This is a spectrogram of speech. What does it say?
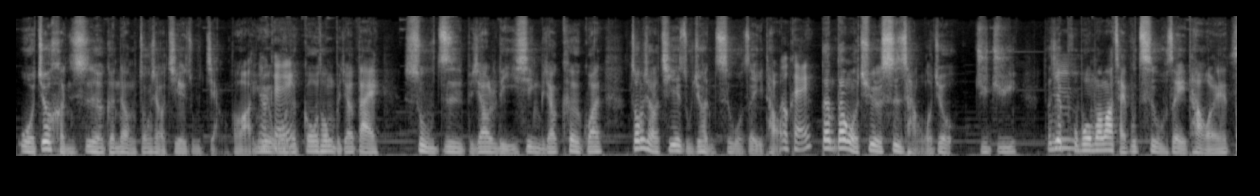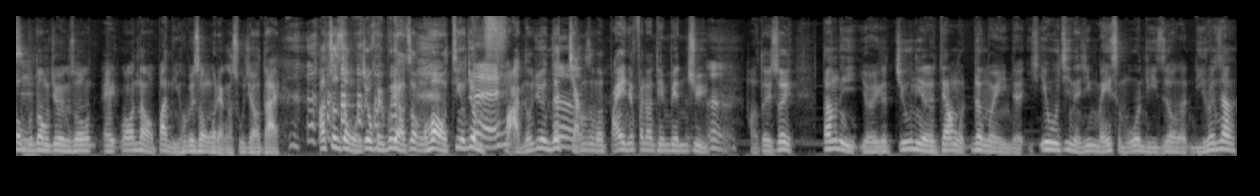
我就很适合跟那种中小企业主讲话，因为我的沟通比较带数字，比较理性，比较客观。中小企业主就很吃我这一套。OK，但当我去了市场，我就 GG。那些婆婆妈妈才不吃我这一套嘞，嗯、动不动就会说：“哎是，哇、欸，那我办你会不会送我两个塑胶袋？” 啊，这种我就回不了这种话，我听了就很烦。我觉得你在讲什么，白眼就翻到天边去。嗯，好，对，所以当你有一个 junior 的，当我认为你的业务技能已经没什么问题之后呢，理论上。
